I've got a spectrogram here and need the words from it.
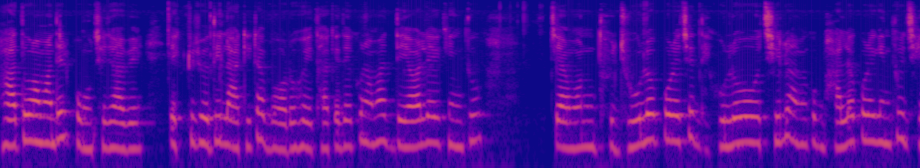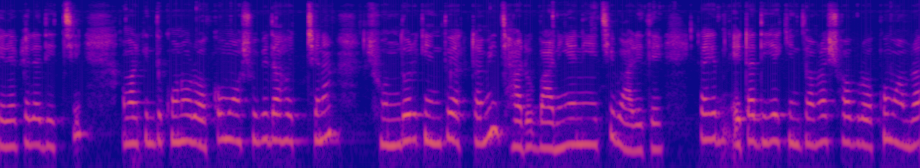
হাতও আমাদের পৌঁছে যাবে। একটু যদি লাঠিটা বড় হয়ে থাকে, দেখুন আমার দেওয়ালে কিন্তু যেমন ঝুলও পড়েছে, ধুলোও ছিল। আমি খুব ভালো করে কিন্তু ঝেড়ে ফেলে দিচ্ছি। আমার কিন্তু কোনো রকম অসুবিধা হচ্ছে না। সুন্দর কিন্তু একটা আমি ঝাড়ু বানিয়ে নিয়েছি বাড়িতে। এটা এটা দিয়ে কিন্তু আমরা সব রকম আমরা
